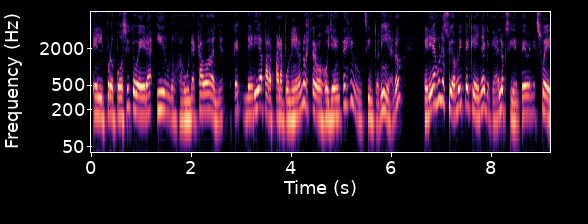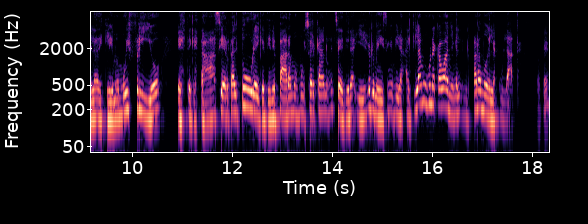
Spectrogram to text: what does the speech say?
el propósito era irnos a una cabaña, ¿ok? Mérida para, para poner a nuestros oyentes en sintonía, ¿no? Mérida es una ciudad muy pequeña que queda al occidente de Venezuela, de clima muy frío, este, que está a cierta altura y que tiene páramos muy cercanos, etc. Y ellos lo que me dicen es, mira, alquilamos una cabaña en el páramo de la culata. ¿okay?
